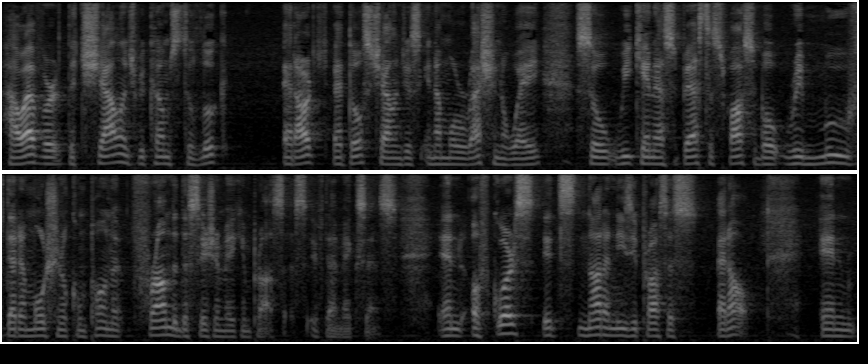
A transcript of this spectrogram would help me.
However, the challenge becomes to look at our at those challenges in a more rational way so we can as best as possible remove that emotional component from the decision making process if that makes sense and of course it's not an easy process at all and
